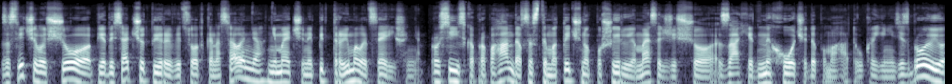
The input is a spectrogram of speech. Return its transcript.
засвідчило, що 54% населення Німеччини підтримали це рішення. Російська пропаганда систематично поширює меседжі, що Захід не хоче допомагати Україні зі зброєю.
